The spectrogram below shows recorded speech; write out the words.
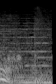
啊。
